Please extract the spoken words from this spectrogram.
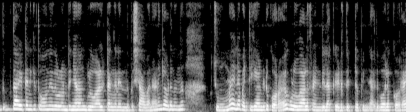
ഇതായിട്ട് എനിക്ക് തോന്നിയതുകൊണ്ട് ഞാൻ ഗ്ലൂ ആളിട്ട് അങ്ങനെ നിന്ന്. പക്ഷെ അവനാണെങ്കിൽ അവിടെ നിന്ന് ചുമ്മാ എന്നെ പറ്റിക്കാൻ വേണ്ടിയിട്ട് കുറേ ഗ്ലൂവാൾ ഫ്രണ്ടിലൊക്കെ എടുത്തിട്ട് പിന്നെ അതുപോലെ കുറേ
